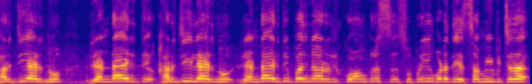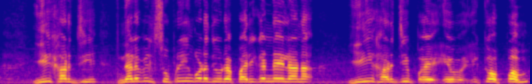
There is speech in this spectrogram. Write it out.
ഹർജിയായിരുന്നു രണ്ടായിരത്തി ഹർജിയിലായിരുന്നു രണ്ടായിരത്തി പതിനാറിൽ കോൺഗ്രസ് സുപ്രീം കോടതിയെ സമീപിച്ചത്. ഈ ഹർജി നിലവിൽ സുപ്രീം കോടതിയുടെ പരിഗണനയിലാണ്. ഈ ഹർജി ഒപ്പം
